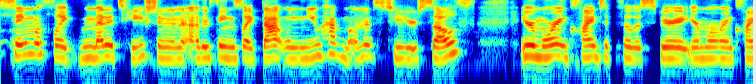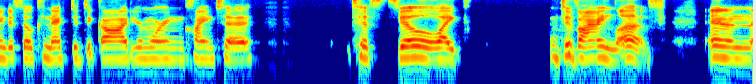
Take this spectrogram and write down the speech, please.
same with like meditation and other things like that. When you have moments to yourself, you're more inclined to feel the spirit. You're more inclined to feel connected to God. You're more inclined to to feel like divine love and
